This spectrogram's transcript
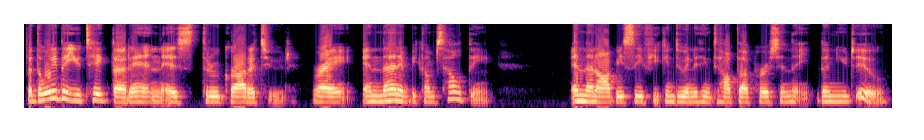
But the way that you take that in is through gratitude, right? And then it becomes healthy. And then obviously, if you can do anything to help that person, then you do.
